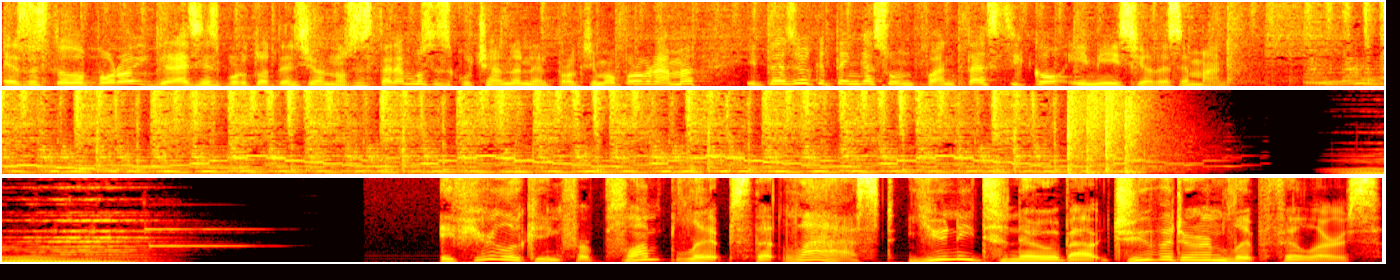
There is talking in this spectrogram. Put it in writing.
Eso es todo por hoy, gracias por tu atención, nos estaremos escuchando en el próximo programa y te deseo que tengas un fantástico inicio de semana. If you're looking for plump lips that last, you need to know about Juvederm lip fillers.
